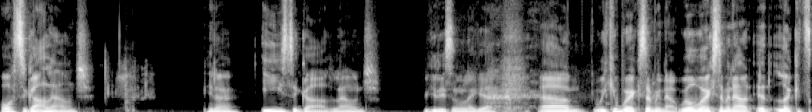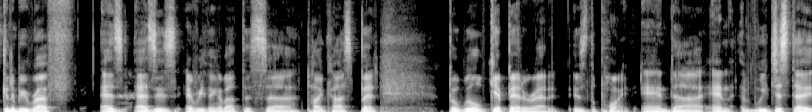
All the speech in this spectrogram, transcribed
or cigar lounge, you know, e cigar lounge. We could do something like that. Um, we could work something out. We'll work something out. It, look, it's going to be rough as as is everything about this uh, podcast, but but we'll get better at it. Is the point? And uh, and we just uh,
